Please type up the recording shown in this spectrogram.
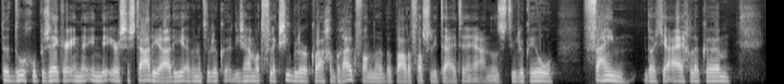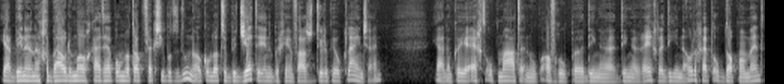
de doelgroepen, zeker in de, in de eerste stadia, die, hebben natuurlijk, eh, die zijn wat flexibeler qua gebruik van uh, bepaalde faciliteiten. Ja, en dat is natuurlijk heel fijn dat je eigenlijk um, ja, binnen een gebouw de mogelijkheid hebt om dat ook flexibel te doen. Ook omdat de budgetten in de beginfase natuurlijk heel klein zijn. Ja, dan kun je echt op maat en op afroep dingen, dingen regelen die je nodig hebt op dat moment.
